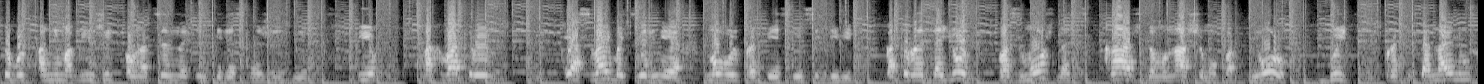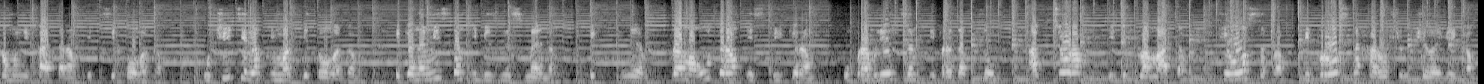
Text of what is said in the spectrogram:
чтобы они могли жить полноценной, интересной жизнью. И охватываем и осваивать, вернее, новую профессию сетевик, которая дает возможность каждому нашему партнеру быть профессиональным коммуникатором и психологом, учителем и маркетологом, экономистом и бизнесменом, промоутером и спикером, управленцем и продавцом, актером и дипломатом, философом и просто хорошим человеком.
